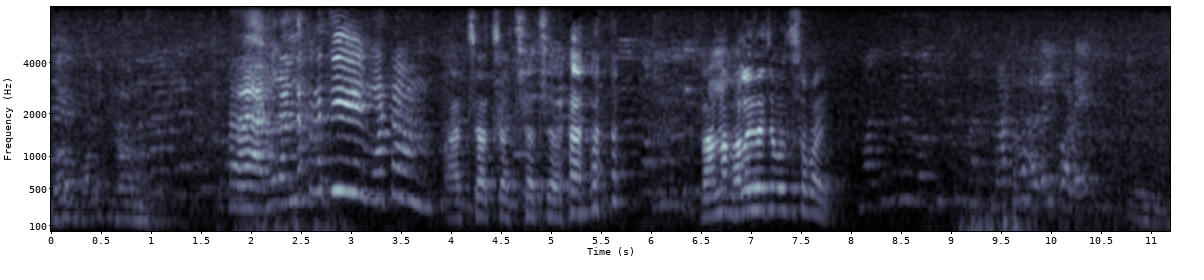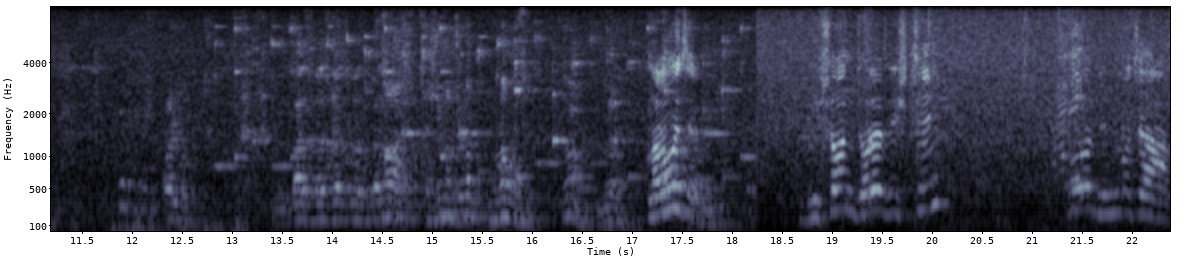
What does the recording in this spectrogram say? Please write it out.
নরম অনেক নরম হয়েছে হ্যাঁ আমি রান্না করেছি মটন। আচ্ছা আচ্ছা আচ্ছা আচ্ছা। রান্না ভালোই হয়েছে বলছে সবাই? মাটা ভালোই করে। বাস বাস বাস বাস বাস না খাসির মাংসটা নরম হয়েছে হ্যাঁ নরম হয়েছে? ভীষণ জোরে বৃষ্টি পুরো নিম্নচাপ।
